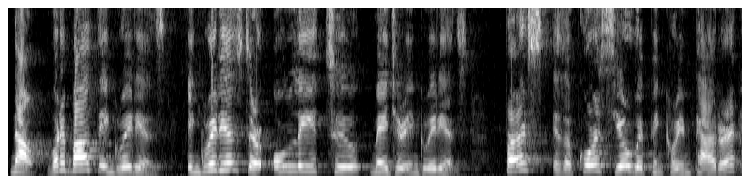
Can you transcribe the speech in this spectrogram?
Now, what about the ingredients? Ingredients, there are only two major ingredients. First is of course your whipping cream powder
